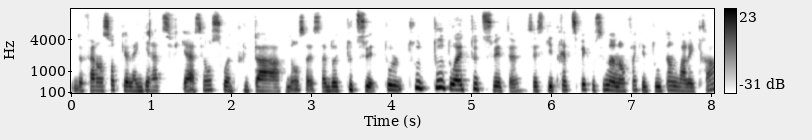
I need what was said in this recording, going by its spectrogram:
de, faire en sorte que la gratification soit plus tard. Donc, ça, ça doit être tout de suite. Tout, tout, tout doit être tout de suite. Hein. C'est ce qui est très typique aussi d'un enfant qui est tout le temps devant l'écran.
